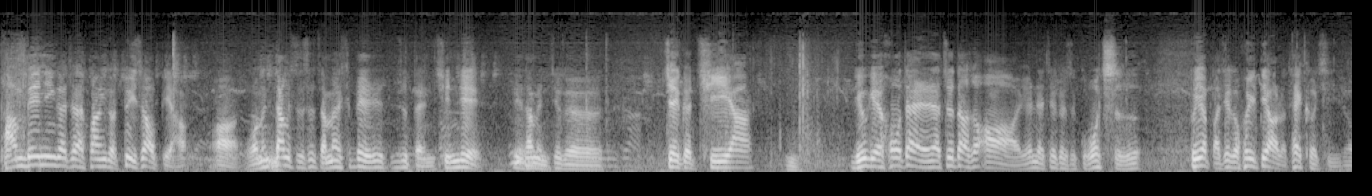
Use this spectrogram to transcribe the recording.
旁边应该再放一个对照表啊！我们当时是怎么被日本侵略，给他们这个这个欺压，留给后代人家知道说哦，原来这个是国耻，不要把这个毁掉了，太可惜了。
